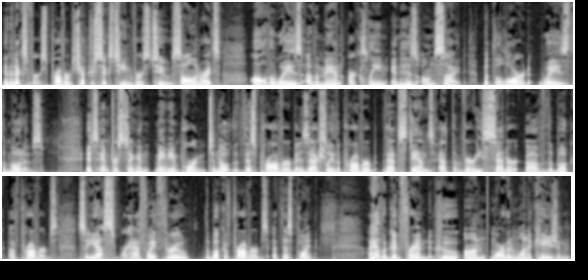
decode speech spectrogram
In the next verse, Proverbs chapter 16, verse 2, Solomon writes, All the ways of a man are clean in his own sight, but the Lord weighs the motives. It's interesting and maybe important to note that this proverb is actually the proverb that stands at the very center of the book of Proverbs. So, yes, we're halfway through the book of Proverbs at this point. I have a good friend who, on more than one occasion,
